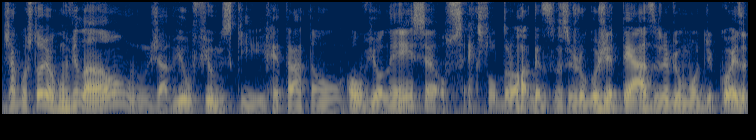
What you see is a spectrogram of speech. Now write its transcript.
já gostou de algum vilão, já viu filmes que retratam ou violência, ou sexo, ou drogas, você jogou GTA, você já viu um monte de coisa,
